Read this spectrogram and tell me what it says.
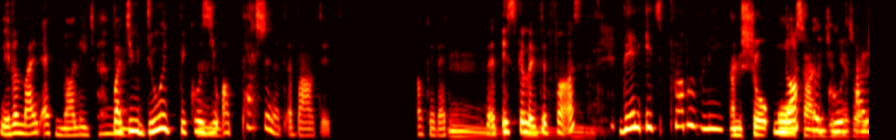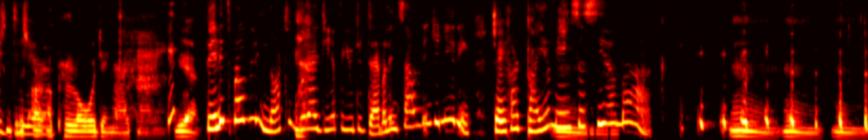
never mind acknowledge, but hmm. you do it because you hmm. are passionate about it. Okay, that, Mm, that escalated mm, fast. mm. Then it's probably I'm sure all Not sound a engineers good who listen to this are idea. applauding right now. Yeah. then it's probably not a good idea for you to dabble in sound engineering. Jy gaan baie mense Mm. seermaak, Mm, mm, mm.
